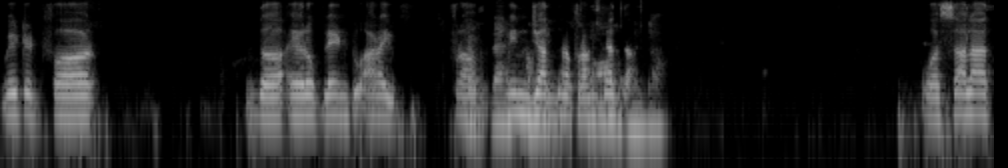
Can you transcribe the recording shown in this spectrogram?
waited for the aeroplane to arrive from airplane min coming from. Jeddah. Wasalat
